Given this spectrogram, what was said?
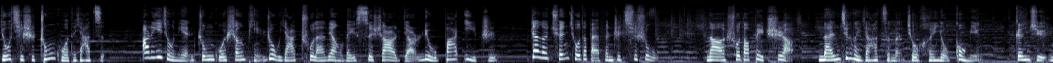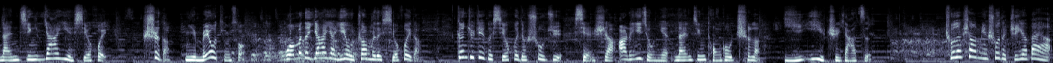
尤其是中国的鸭子，二零一九年中国商品肉鸭出栏量为四十二点六八亿只，占了全球的百分之七十五。那说到被吃啊，南京的鸭子们就很有共鸣。根据南京鸭业协会，是的，你没有听错，我们的鸭鸭也有专门的协会的。根据这个协会的数据显示啊，二零一九年南京统购吃了一亿只鸭子。除了上面说的职业外啊，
